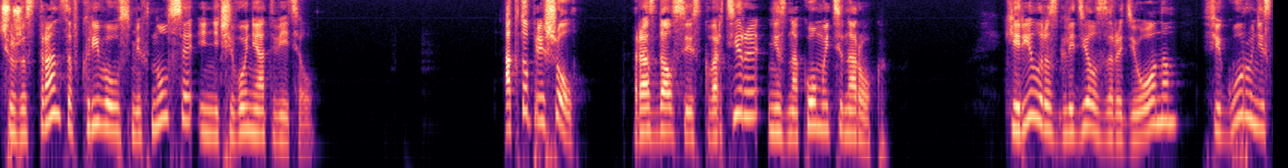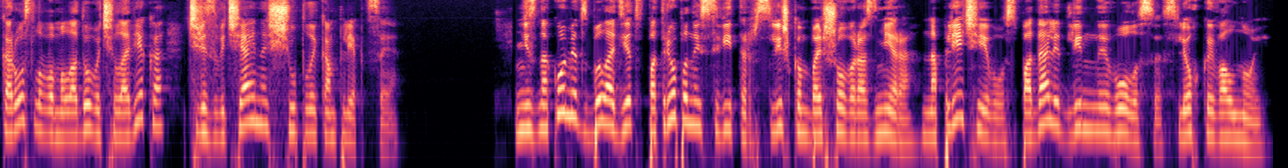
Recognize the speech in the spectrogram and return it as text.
Чужестранцев криво усмехнулся и ничего не ответил. «А кто пришел?» — раздался из квартиры незнакомый тенорок. Кирилл разглядел за Родионом фигуру низкорослого молодого человека чрезвычайно щуплой комплекции. Незнакомец был одет в потрепанный свитер слишком большого размера, на плечи его спадали длинные волосы с легкой волной.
